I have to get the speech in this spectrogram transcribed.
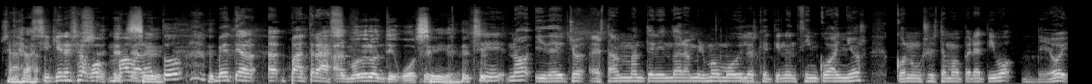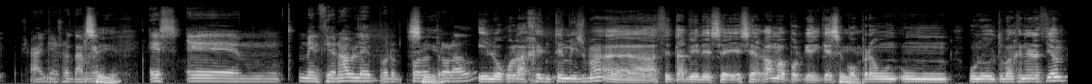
O sea, Ya. si quieres algo más Sí. barato, vete para atrás. Al modelo antiguo, sí. Sí, Sí, no, y de hecho están manteniendo ahora mismo móviles que tienen 5 años con un sistema operativo de hoy. O sea, que eso también Sí. es eh, mencionable por, por Sí. otro lado. Y luego la gente misma eh, hace también ese, ese gama, porque el que se compra un, un- uno de última generación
